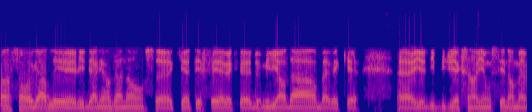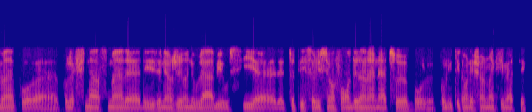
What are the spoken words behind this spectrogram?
pense si on regarde les, dernières annonces euh, qui ont été faites avec 2 euh, milliards d'arbres, avec euh, il y a des budgets qui s'en viennent aussi énormément pour pour le financement des énergies renouvelables et aussi de toutes les solutions fondées dans la nature pour, pour lutter contre les changements climatiques.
